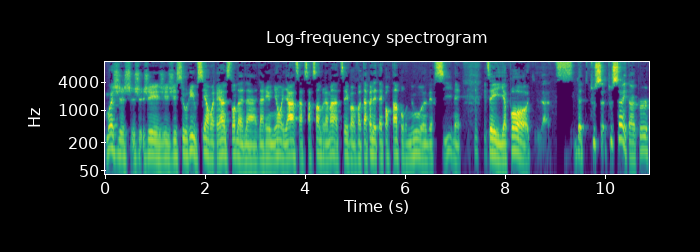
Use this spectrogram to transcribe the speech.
Moi, j'ai souri aussi en voyant l'histoire de, la, réunion hier. Ça, ça ressemble vraiment, sais, votre appel est important pour nous, euh, merci, mais il n'y a pas tout ça, tout ça est un peu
